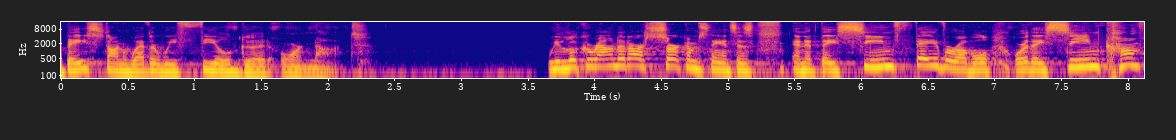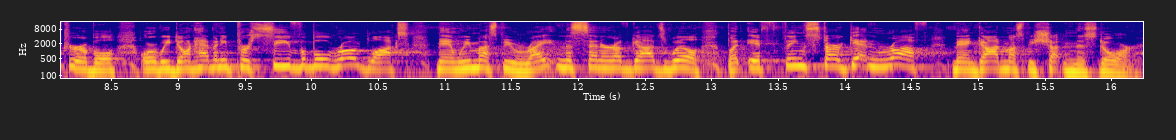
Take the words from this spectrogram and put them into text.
based on whether we feel good or not. We look around at our circumstances, and if they seem favorable or they seem comfortable or we don't have any perceivable roadblocks, man, we must be right in the center of God's will. But if things start getting rough, man, God must be shutting this door.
